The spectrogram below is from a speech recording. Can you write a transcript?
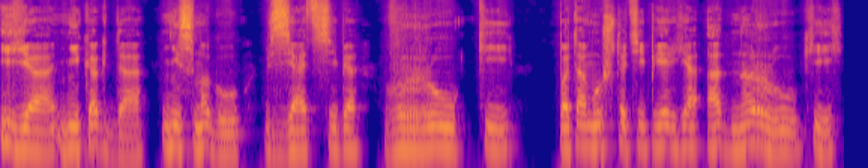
«И я никогда не смогу взять себя в руки, потому что теперь я однорукий».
